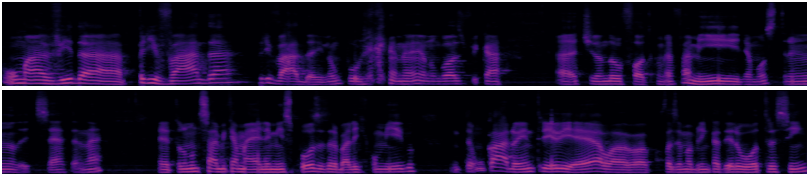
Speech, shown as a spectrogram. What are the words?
uma vida privada, privada e não pública, né? Eu não gosto de ficar uh, tirando foto com a minha família, mostrando, etc, né? É, todo mundo sabe que a Maélia é minha esposa, trabalha aqui comigo. Então, claro, entre eu e ela, fazer uma brincadeira ou outra assim,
